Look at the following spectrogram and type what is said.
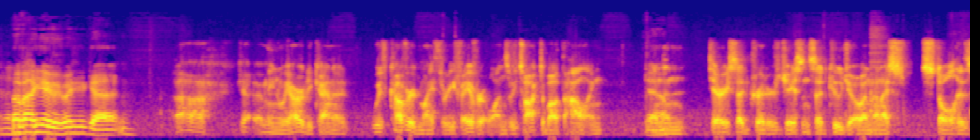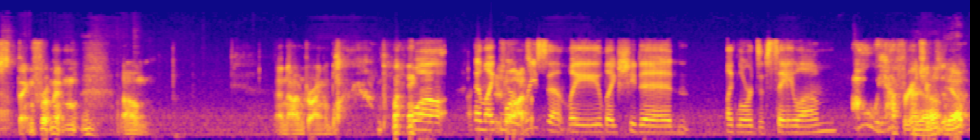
what about you? What do you got? Uh, I mean, we already kind of we've covered my three favorite ones. We talked about the Howling, Yeah. and then Terry said Critters, Jason said Cujo, and then I s- stole his thing from him. Um, and now I'm drawing a blank. Well, and like There's more lots of- recently, like she did like Lords of Salem. oh yeah, I forgot she was in Yep.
